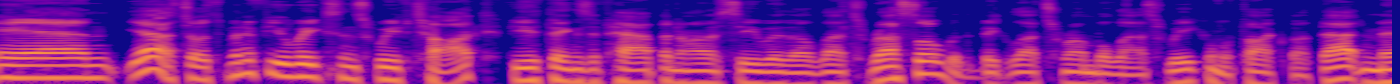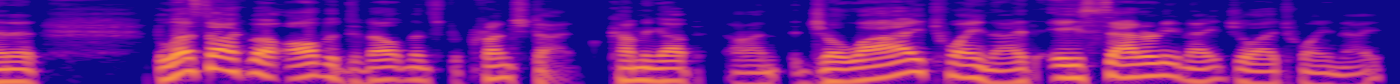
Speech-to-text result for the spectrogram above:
And yeah, so it's been a few weeks since we've talked. A few things have happened, obviously, with a Let's Wrestle, with a big Let's Rumble last week, and we'll talk about that in a minute. But let's talk about all the developments for Crunch Time coming up on July 29th, a Saturday night, July 29th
